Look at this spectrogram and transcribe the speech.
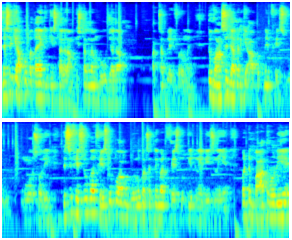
जैसे कि आपको पता है कि इंस्टाग्राम इंस्टाग्राम बहुत ज़्यादा अच्छा प्लेटफॉर्म है तो वहाँ से जाकर के आप अपने फेसबुक वो सॉरी जैसे फेसबुक और फेसबुक को आप ग्रो कर सकते हैं बट फेसबुक की इतनी रीच नहीं है। बट बात हो रही है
